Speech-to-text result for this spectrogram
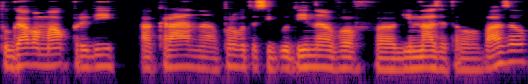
тогава малко преди а, края на първата си година в а, гимназията в Базел,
